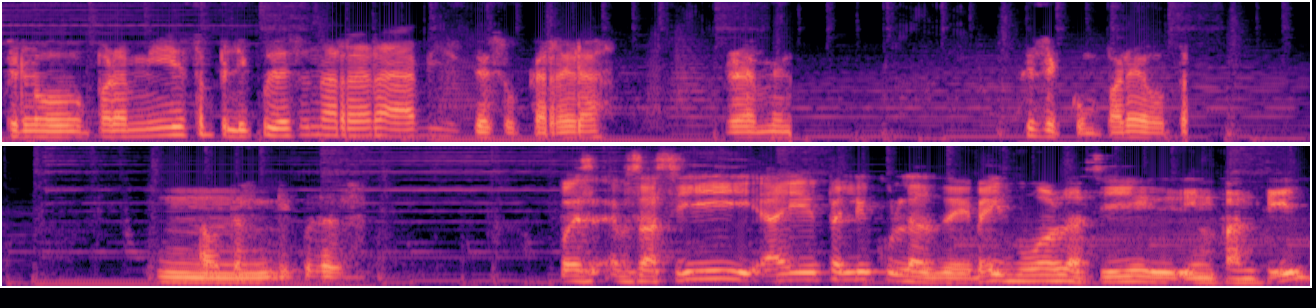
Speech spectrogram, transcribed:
Pero para mí esta película es una rara avis de su carrera. Realmente que se compare a, otra- a otras Mm, películas. Pues, o sea, sí hay películas de béisbol así infantil,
